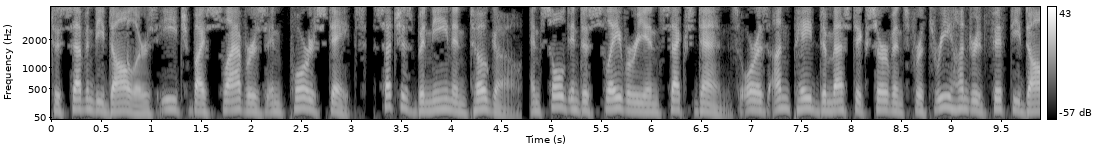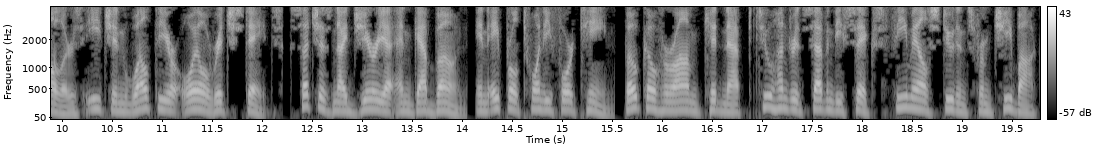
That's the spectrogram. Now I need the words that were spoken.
to $70 each by slavers in poorer states, such as Benin and Togo, and sold into slavery in sex dens or as unpaid domestic servants for $350 each in wealthier oil-rich states, such as Nigeria and Gabon. In April 2014, Boko Haram kidnapped 276 female students from Chibok,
